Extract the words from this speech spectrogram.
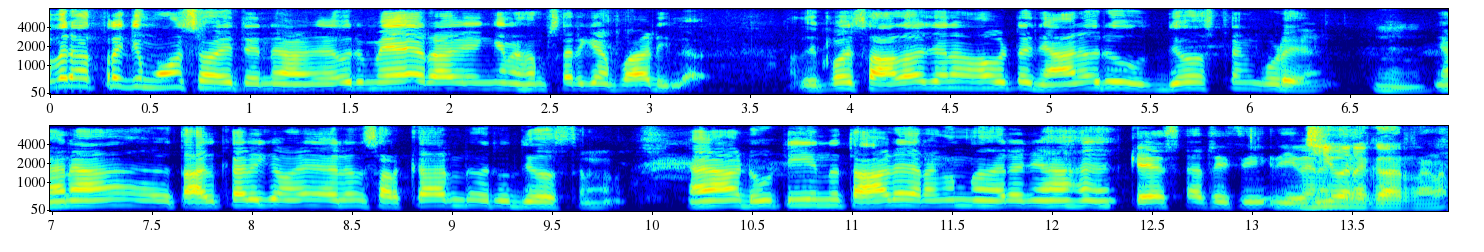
അവരത്രയ്ക്ക് മോശമായിട്ട് തന്നെയാണ്. ഒരു മേയറായി ഇങ്ങനെ സംസാരിക്കാൻ പാടില്ല. അതിപ്പോൾ സാധാ ജനമാവട്ടെ ഞാനൊരു ഉദ്യോഗസ്ഥൻ കൂടെയാണ്. ഞാൻ ആ താൽക്കാലികമായാലും സർക്കാരിന്റെ ഒരു ഉദ്യോഗസ്ഥനാണ്. ഞാൻ ആ ഡ്യൂട്ടിയിൽ നിന്ന് താഴെ ഇറങ്ങുന്ന വരെ ഞാൻ K S R T C ജീവനക്കാരനാണ്.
